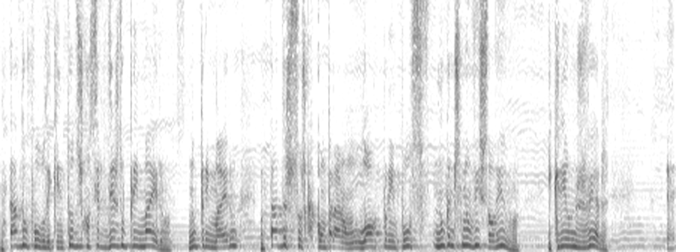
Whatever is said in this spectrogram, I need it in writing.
Metade do público em todos os concertos, desde o primeiro. No primeiro, metade das pessoas que compraram logo por impulso nunca nos tinham visto ao vivo. E queriam nos ver. Eh,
